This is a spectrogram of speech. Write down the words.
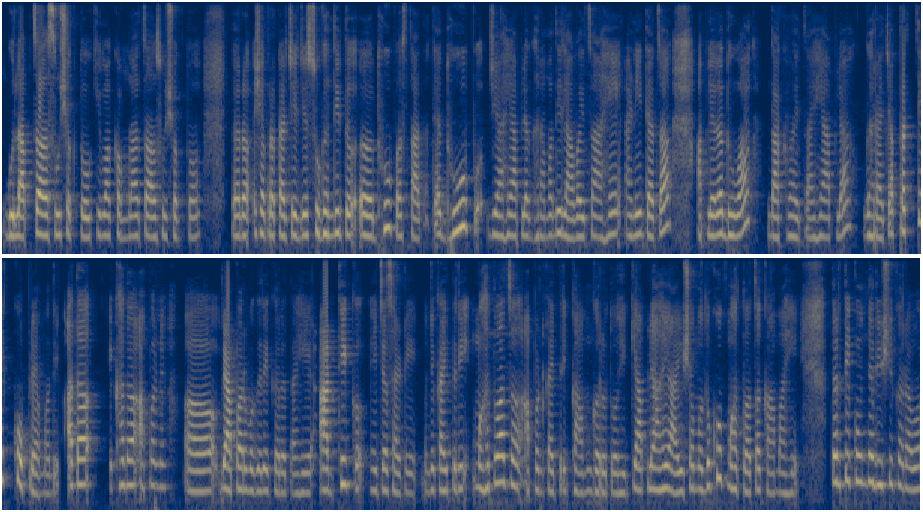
गुलाबचा असू शकतो किंवा कमळाचा असू शकतो तर अशा प्रकारचे जे सुगंधित धूप असतात त्या धूप जे आहे आपल्या घरामध्ये लावायचं आहे आणि त्याचा आपल्याला धुवा दाखवायचा आहे आपल्या घराच्या प्रत्येक कोपऱ्यामध्ये. आता एखादा आपण व्यापार वगैरे करत आहे आर्थिक ह्याच्यासाठी म्हणजे काहीतरी महत्त्वाचं आपण काहीतरी काम करतो आहे की आपल्या हे आयुष्यामधलं खूप महत्त्वाचं काम आहे तर ते कोणत्या दिवशी करावं?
